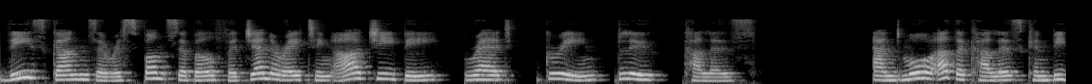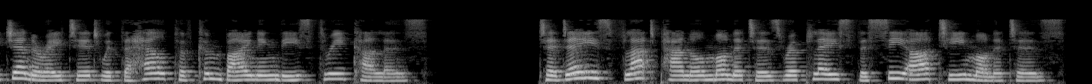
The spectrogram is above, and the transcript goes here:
These guns are responsible for generating RGB, red, green, blue colors. And more other colors can be generated with the help of combining these three colors. Today's flat panel monitors replace the CRT monitors.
